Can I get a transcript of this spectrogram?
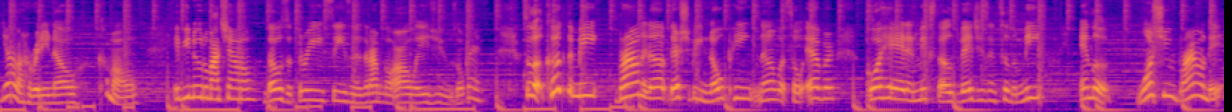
Y'all already know. Come on. If you're new to my channel, those are three seasonings that I'm going to always use, okay? So look, cook the meat, brown it up. There should be no pink, none whatsoever. Go ahead and mix those veggies into the meat. And look, once you've browned it,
